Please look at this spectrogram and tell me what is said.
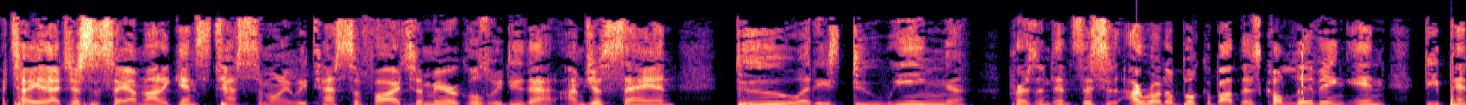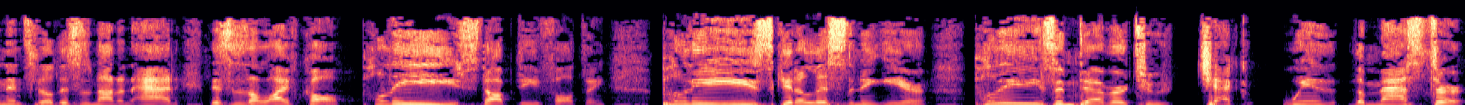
I tell you that just to say I'm not against testimony. We testify to miracles. We do that. I'm just saying do what he's doing. Present tense. This is, I wrote a book about this called Living in Dependenceville. This is not an ad. This is a life call. Please stop defaulting. Please get a listening ear. Please endeavor to check with the master.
